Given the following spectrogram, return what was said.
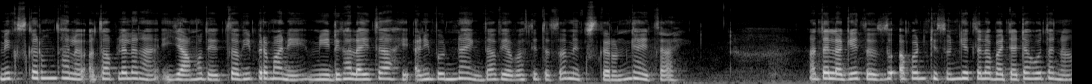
मिक्स करून झालं आता आपल्याला ना यामध्ये चवीप्रमाणे मीठ घालायचं आहे आणि पुन्हा एकदा व्यवस्थित असं मिक्स करून घ्यायचं आहे. आता लगेचच जो आपण किसून घेतलेला बटाटा होता ना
